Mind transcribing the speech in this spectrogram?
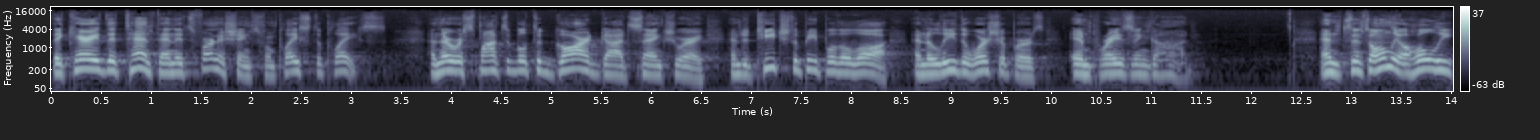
they carried the tent and its furnishings from place to place. And they're responsible to guard God's sanctuary and to teach the people the law and to lead the worshipers in praising God. And since only a holy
